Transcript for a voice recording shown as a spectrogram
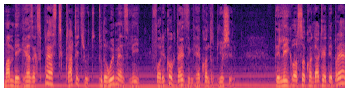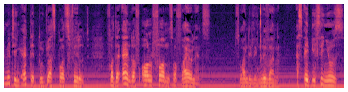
Ma Mbeki has expressed gratitude to the Women's League for recognizing her contribution. The league also conducted a prayer meeting at the Dutywa Sports Field for the end of all forms of violence. Swandile Ngivana, SABC News.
